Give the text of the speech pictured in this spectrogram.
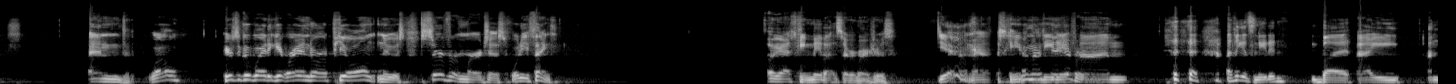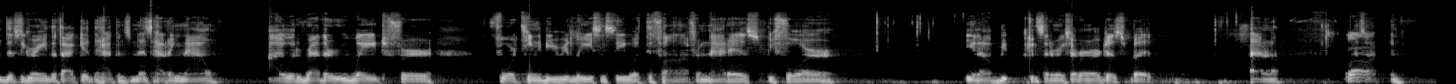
And, well, here's a good way to get right into our POL news. Server merges. What do you think? Oh, you're asking me about server mergers. Yeah, I'm asking you. I'm Needed. Um, I think it's needed, but I I'm disagreeing with the fact it happens and it's happening now. I would rather wait for 14 to be released and see what the fallout from that is before, you know, be considering server merges. But I don't know. Well,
